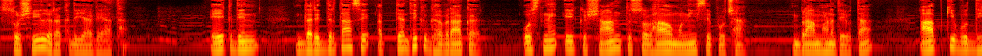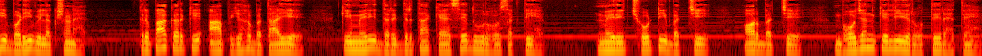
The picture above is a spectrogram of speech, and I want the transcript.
सुशील रख दिया गया था। एक दिन दरिद्रता से अत्यधिक घबराकर उसने एक शांत स्वभाव मुनि से पूछा, ब्राह्मण देवता, आपकी बुद्धि बड़ी विलक्षण है। कृपा करके आप यह बताइए कि मेरी दरिद्रता कैसे दूर हो सकती है। मेरी छोटी बच्ची और बच्चे भोजन के लिए रोते रहते हैं।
